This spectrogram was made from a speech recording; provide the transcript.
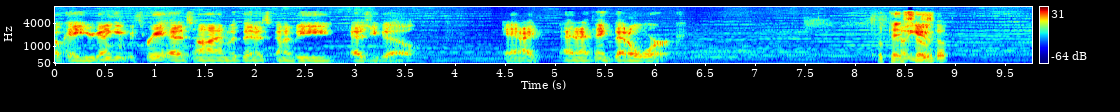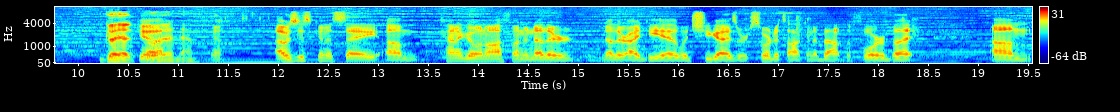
okay you're going to get your three ahead of time, but then it's going to be as you go, and I and I think that'll work. okay, so So go ahead, go Yeah. ahead, Dan. I was just gonna say, um, kind of going off on another another idea, which you guys were sort of talking about before, but um,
